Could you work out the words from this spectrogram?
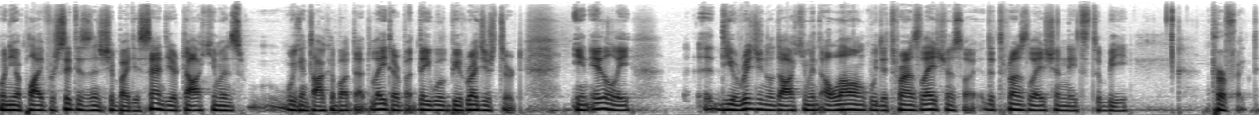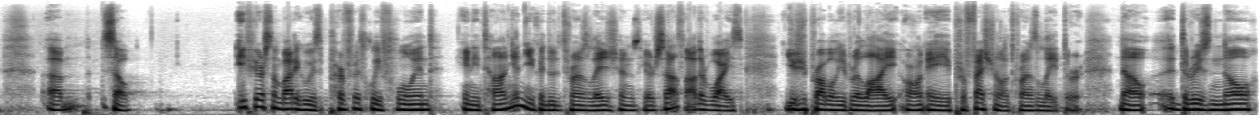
when you apply for citizenship by descent, your documents, we can talk about that later, but they will be registered in Italy. Uh, the original document along with the translation, so the translation needs to be perfect. Um, so, if you're somebody who is perfectly fluent in Italian, you can do the translations yourself. Otherwise, you should probably rely on a professional translator. Now, uh, there is no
